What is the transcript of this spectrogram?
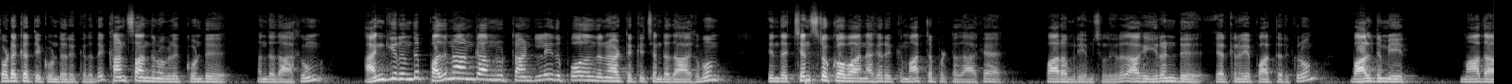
தொடக்கத்தை கொண்டு இருக்கிறது கான்ஸ்டாந்தின் நோபலுக்கு கொண்டு வந்ததாகவும் அங்கிருந்து பதினான்காம் நூற்றாண்டிலே இது போலந்து நாட்டுக்கு சென்றதாகவும் இந்த சென்ஸ்டோகோவா நகருக்கு மாற்றப்பட்டதாக பாரம்பரியம் சொல்கிறது. ஆக இரண்டு ஏற்கனவே பார்த்திருக்கிறோம். வால்டிமீர் மாதா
